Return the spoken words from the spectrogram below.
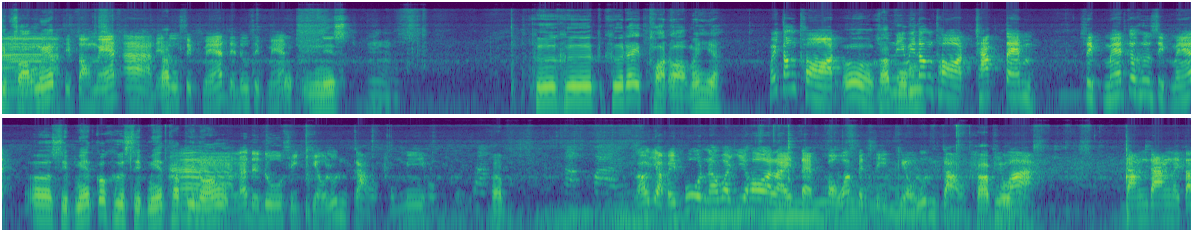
สิบสองเมตรสิบสองเมตร อ่า เดี๋ยครัวบดูสิบเมตร เดี๋ยวดูสิบเมตรนี่อืมคือคือคือได้ถอดออกไหมเฮียไม่ต้องถอดโอ้ครับนผนี้มไม่ต้องถอดชักเต็มสิบเมตรก็คือสิบเมตร เออสิบเมตรก็คือสิบเมตรครับพี่น้องาแล้วเดี๋ยวดูสีเขียวรุ่นเก่า ผมมีผมมีตัวอย่างครับเราอย่าไปพูดนะว่ายี่ห้ออะไรแต่บอกว่าเป็นสีเขียวรุ่นเก่าครับที่ผมว่า ดังๆในต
